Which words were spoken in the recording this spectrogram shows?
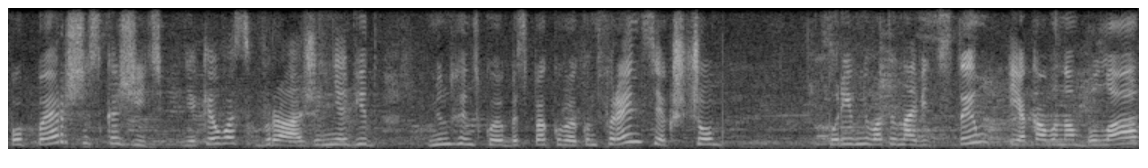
По-перше, скажіть, яке у вас враження від Мюнхенської безпекової конференції, якщо порівнювати навіть з тим, яка вона була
